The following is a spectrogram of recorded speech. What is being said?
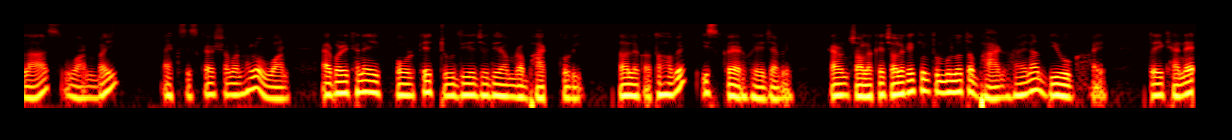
plus one by X square সমান হলো ওয়ান এরপর এখানে এই ফোরকে টু দিয়ে যদি আমরা ভাগ করি, তাহলে কত হবে? স্কোয়ার হয়ে যাবে। কারণ চলকে চলকে কিন্তু মূলত ভাগ হয় না, বিয়োগ হয়। তো এখানে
